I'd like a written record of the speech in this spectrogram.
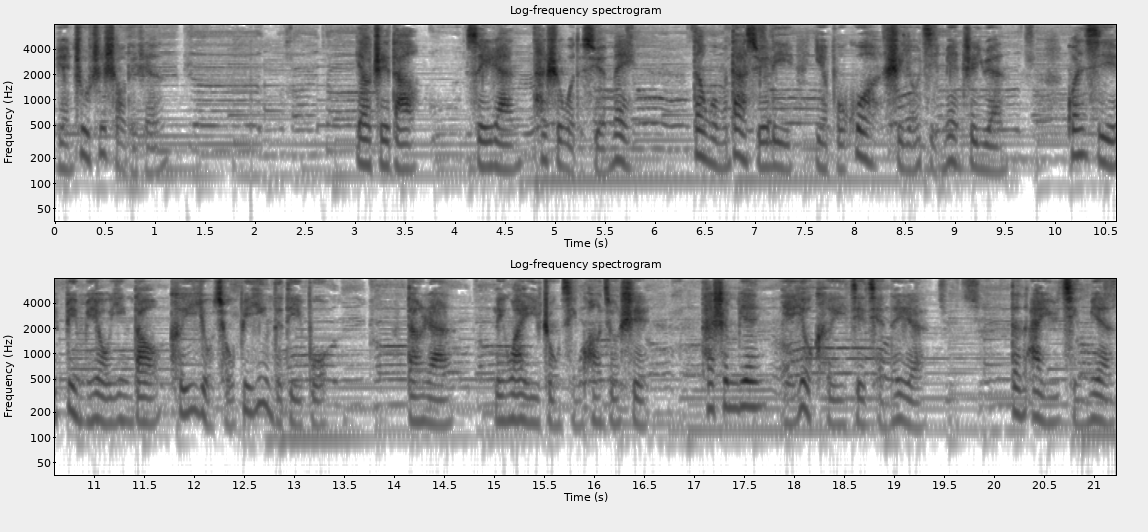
援助之手的人？要知道，虽然她是我的学妹，但我们大学里也不过是有几面之缘，关系并没有硬到可以有求必应的地步。当然，另外一种情况就是，他身边也有可以借钱的人，但碍于情面，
